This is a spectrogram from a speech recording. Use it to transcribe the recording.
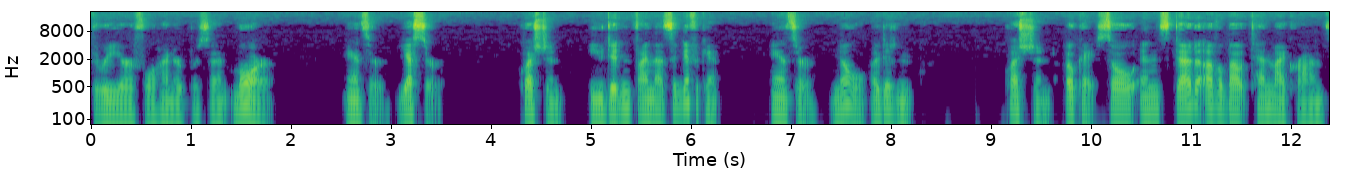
three or 400% more. Answer, yes, sir. Question, you didn't find that significant? Answer, no, I didn't. Question, okay, so instead of about 10 microns,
